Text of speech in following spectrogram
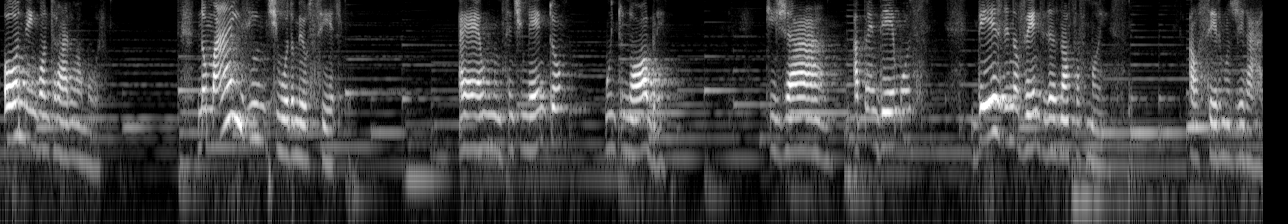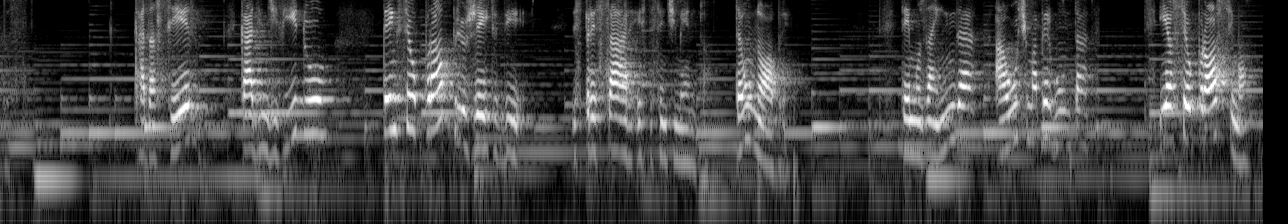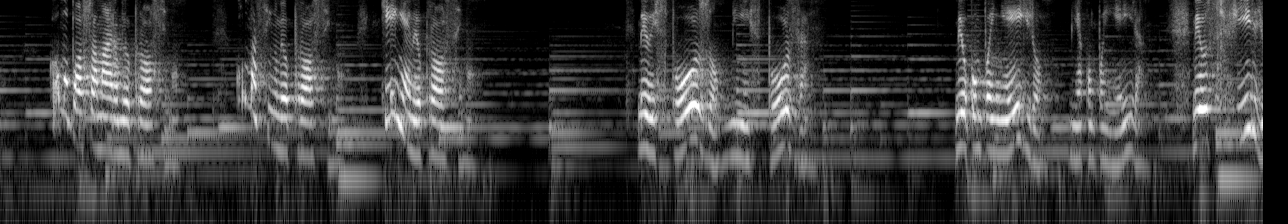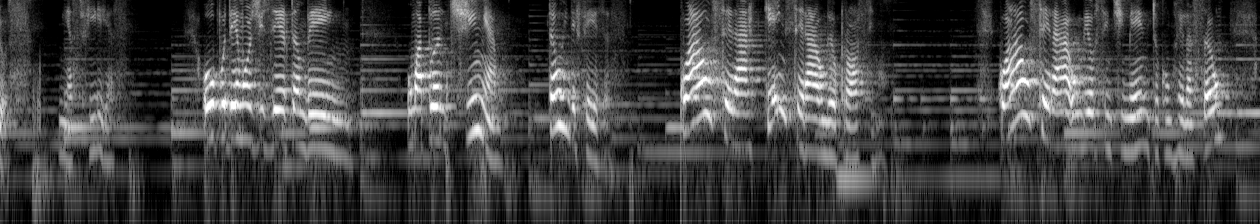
onde encontrar o amor? No mais íntimo do meu ser. É um sentimento muito nobre que já aprendemos desde no ventre das nossas mães, ao sermos gerados. Cada ser, cada indivíduo tem seu próprio jeito de expressar este sentimento tão nobre. Temos ainda a última pergunta. E ao seu próximo? Como posso amar o meu próximo? Como assim o meu próximo? Quem é meu próximo? Meu esposo, minha esposa, meu companheiro, minha companheira, meus filhos, minhas filhas ou podemos dizer também uma plantinha tão indefesas. Qual será, quem será o meu próximo? Qual será o meu sentimento com relação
